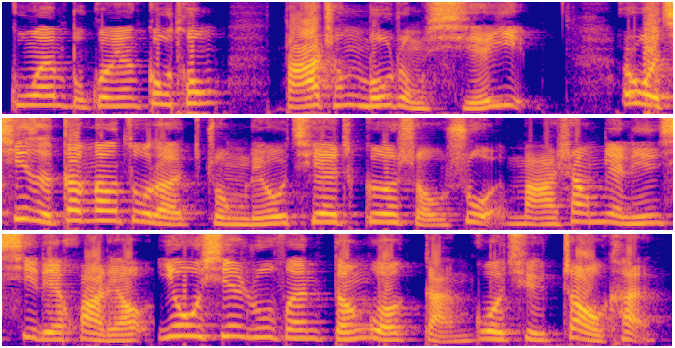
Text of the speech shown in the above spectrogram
公安部官员沟通，达成某种协议。而我妻子刚刚做了肿瘤切割手术，马上面临系列化疗，忧心如焚，等我赶过去照看。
